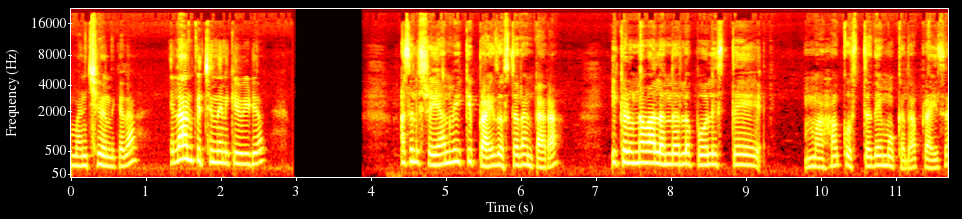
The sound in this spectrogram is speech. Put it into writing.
మంచిగా ఉంది కదా? ఎలా అనిపించింది నీకు ఈ వీడియో? అసలు శ్రేయాన్వికి ప్రైజ్ వస్తుందంటారా? ఇక్కడ ఉన్న వాళ్ళందరిలో పోలిస్తే మహాకు వస్తుందేమో కదా ప్రైజ్.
